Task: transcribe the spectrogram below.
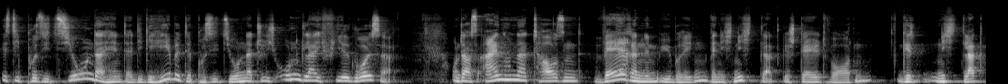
ist die Position dahinter, die gehebelte Position, natürlich ungleich viel größer. Und aus 100.000 wären im Übrigen, wenn ich nicht glattgestellt worden, nicht glatt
